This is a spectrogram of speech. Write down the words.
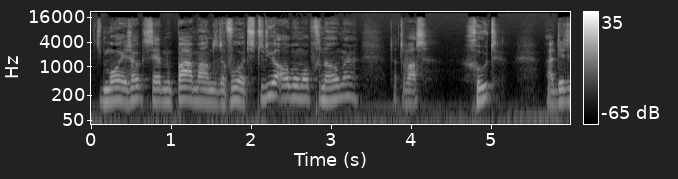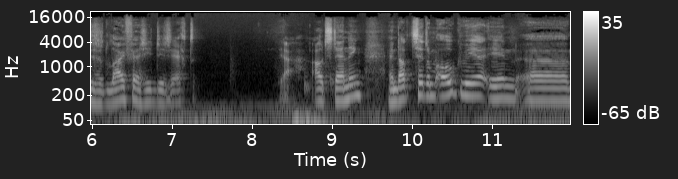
Het mooie is ook... ze hebben een paar maanden daarvoor het studioalbum opgenomen. Dat was goed. Maar dit is het live versie. Dit is echt ja, outstanding. En dat zit hem ook weer in. Uh,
